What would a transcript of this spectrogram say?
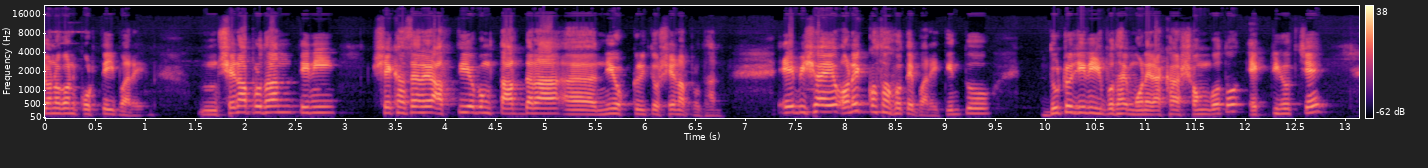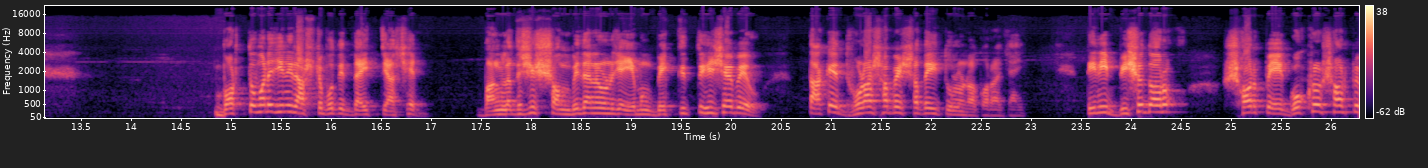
জনগণ করতেই পারে। সেনাপ্রধান তিনি শেখ হাসিনার আত্মীয় এবং তার দ্বারা নিয়োগকৃত সেনাপ্রধান। এ বিষয়ে অনেক কথা হতে পারে, কিন্তু দুটো জিনিস বোধহয় মনে রাখা সঙ্গত। একটি হচ্ছে, বর্তমানে যিনি রাষ্ট্রপতির দায়িত্বে আছেন, বাংলাদেশের সংবিধান অনুযায়ী এবং ব্যক্তিত্ব হিসেবেও তাকে ধোড়া সাপের সাথেই তুলনা করা যায়। তিনি বিষধর সর্পে, গোখর সর্পে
